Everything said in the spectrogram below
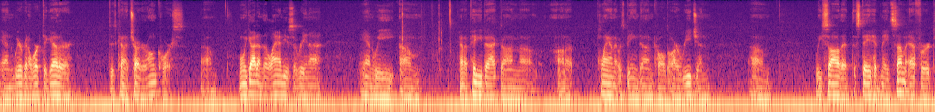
and we were going to work together to kind of chart our own course. Um, when we got into the land use arena and we um, kind of piggybacked on, uh, on a plan that was being done called Our Region, um, we saw that the state had made some effort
